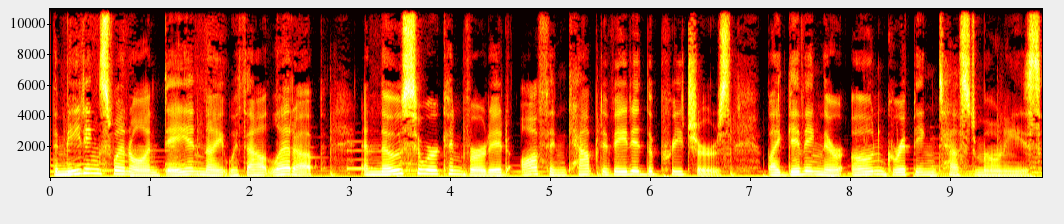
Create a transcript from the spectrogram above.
The meetings went on day and night without let up, and those who were converted often captivated the preachers by giving their own gripping testimonies.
